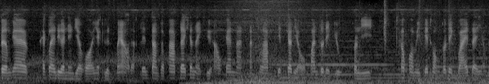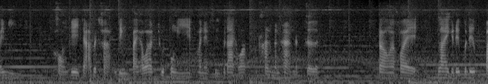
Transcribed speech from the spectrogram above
เติมแค่แพ็ครายเดือนอย่างเดียวพออย่างอื่นไม่เอาละเล่นตามสภาพได้แค่ไหนคือเอาแค่นั้นนะครับเพชรก็เดี๋ยวปั้นตัวเด็กอยู่ตอนนี้ก็พอมีเพชรของตัวเด็กไว้แต่ยังไม่มี ของที่จะเอาไปขายดึงไปเพราะว่าชุดพวกนี้มันยังซื้อไม่ได้เพราะว่าขั้นมันห่างกันเกินก็ค่อยไล่กระดึบกระดึบไป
